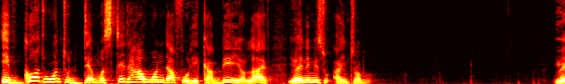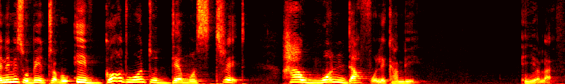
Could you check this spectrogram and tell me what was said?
If God want to demonstrate how wonderful He can be in your life, your enemies are in trouble. Your enemies will be in trouble. If God want to demonstrate how wonderful He can be in your life.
